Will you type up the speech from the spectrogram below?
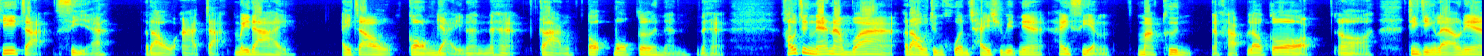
ที่จะเสียเราอาจจะไม่ได้ ไอ้เจ้ากองใหญ่นั้นนะฮะกลางโต๊ะโป๊กเกอร์นั้นนะฮะเขาจึงแนะนำว่าเราจึงควรใช้ชีวิตเนี่ยให้เสี่ยงมากขึ้นนะครับ แล้วก็อ๋อจริงๆแล้วเนี่ย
